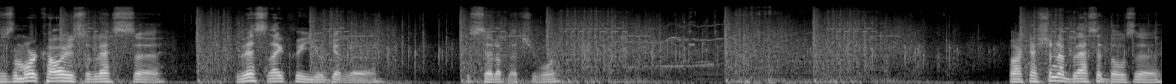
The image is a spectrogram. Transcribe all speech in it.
Because the more colors, the less, uh, less likely you'll get the, the setup that you want. Fuck, I shouldn't have blasted those, uh...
